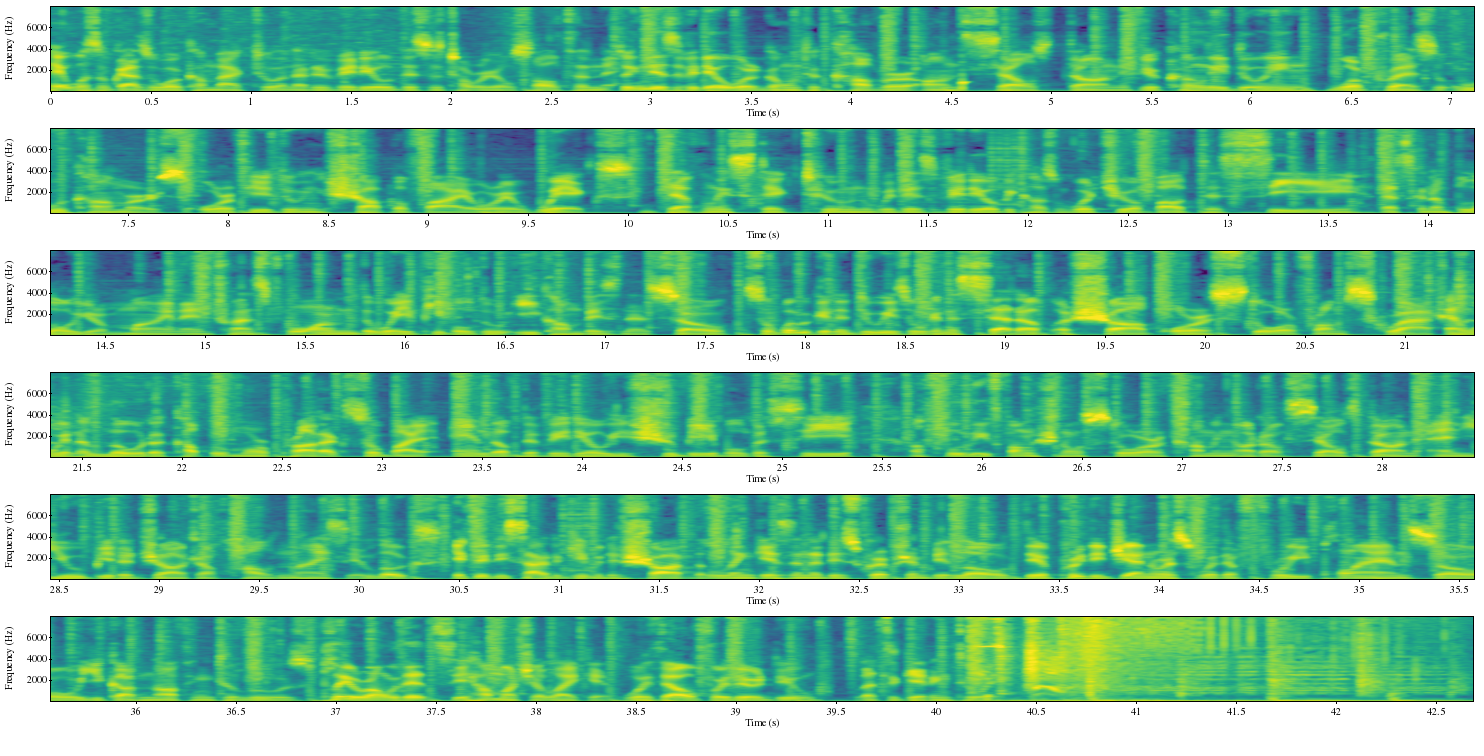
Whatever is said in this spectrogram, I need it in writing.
Hey, what's up guys? Welcome back to another video. This is Tario Sultan. So in this video, we're going to cover on Selldone. If you're currently doing WordPress, WooCommerce, or if you're doing Shopify or Wix, definitely stay tuned with this video because what you're about to see, that's gonna blow your mind and transform the way people do ecom business. So, so what we're gonna do is we're gonna set up a shop or a store from scratch and we're gonna load a couple more products. So by end of the video, you should be able to see a fully functional store coming out of Selldone and you'll be the judge of how nice it looks. If you decide to give it a shot, the link is in the description below. They're pretty generous with a free plan, so you got nothing to lose. Play around with it, see how much you like it. Without further ado, let's get into it.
